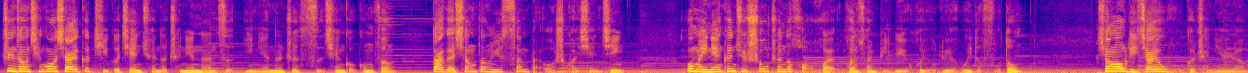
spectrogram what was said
正常情况下，一个体格健全的成年男子一年能挣四千个工分，大概相当于三百二十块现金。而每年根据收成的好坏换算比率会有略微的浮动。像老李家有五个成年人，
